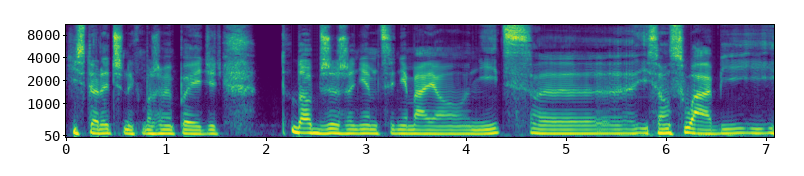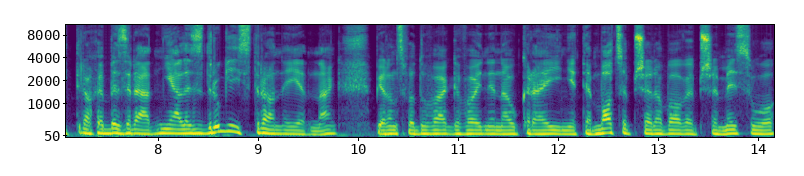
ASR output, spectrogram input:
historycznych możemy powiedzieć, to dobrze, że Niemcy nie mają nic yy, i są słabi i, i, trochę bezradni, ale z drugiej strony jednak, biorąc pod uwagę wojny na Ukrainie, te moce przerobowe przemysłu,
